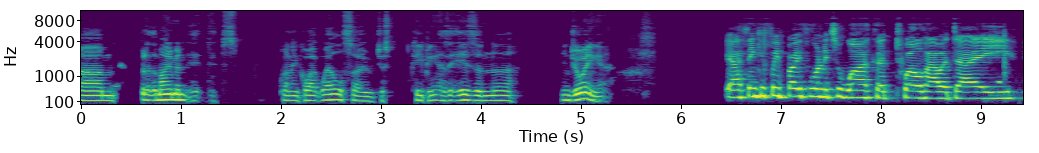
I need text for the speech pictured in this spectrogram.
um, but at the moment it, it's running quite well. So just keeping it as it is and uh, enjoying it. Yeah. I think if we both wanted to work a twelve-hour day,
